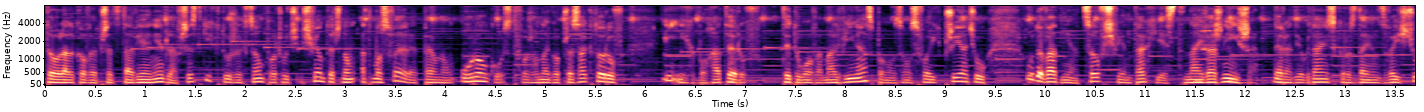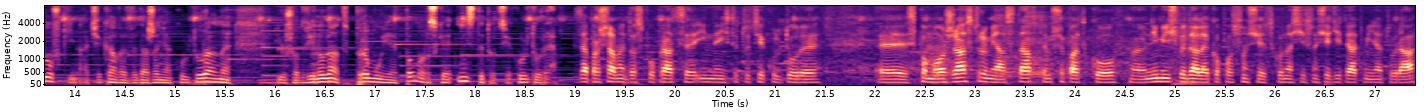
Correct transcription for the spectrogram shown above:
To lalkowe przedstawienie dla wszystkich, którzy chcą poczuć świąteczną atmosferę pełną uroku stworzonego przez aktorów i ich bohaterów. Tytułowa Malwina z pomocą swoich przyjaciół udowadnia, co w świętach jest najważniejsze. Radio Gdańsk, rozdając wejściówki na ciekawe wydarzenia kulturalne, już od wielu lat promuje pomorskie instytucje kultury. Zapraszamy do współpracy inne instytucje kultury z Pomorza, z Trójmiasta. W tym przypadku e, nie mieliśmy daleko po sąsiedzku, nasi sąsiedzi Teatr Miniatura.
